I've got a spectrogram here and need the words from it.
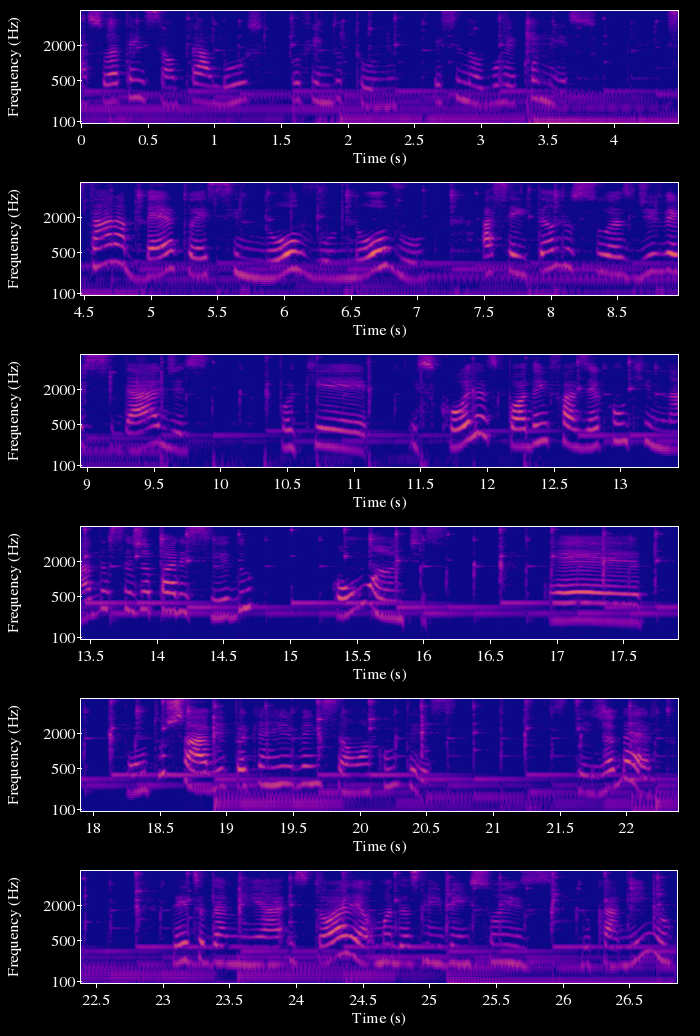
a sua atenção para a luz no fim do túnel, esse novo recomeço. Estar aberto a esse novo, novo, aceitando suas diversidades, porque escolhas podem fazer com que nada seja parecido com o antes. É ponto-chave para que a reinvenção aconteça. Esteja aberto. Dentro da minha história, uma das reinvenções do caminho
